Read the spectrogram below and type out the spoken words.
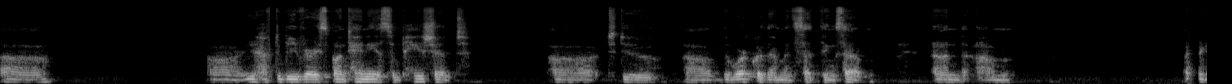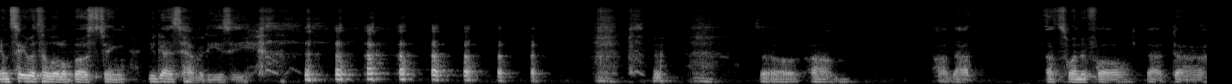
uh, uh, you have to be very spontaneous and patient uh, to do uh, the work with them and set things up. And um, I can say with a little boasting, you guys have it easy. so um, uh, that that's wonderful that uh,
